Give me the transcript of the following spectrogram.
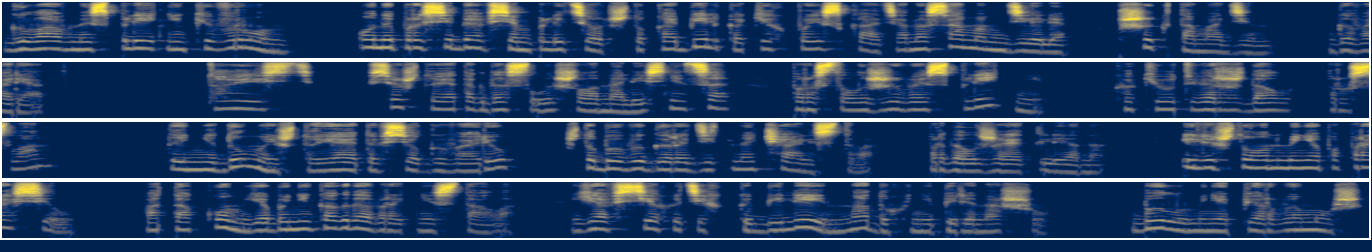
Главный сплетник и врун. Он и про себя всем плетет, что кобель каких поискать, а на самом деле пшик там один, говорят. То есть все, что я тогда слышала на лестнице, просто лживые сплетни, как и утверждал Руслан? Ты не думай, что я это все говорю, чтобы выгородить начальство продолжает Лена. «Или что он меня попросил. О таком я бы никогда врать не стала. Я всех этих кобелей на дух не переношу. Был у меня первый муж,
